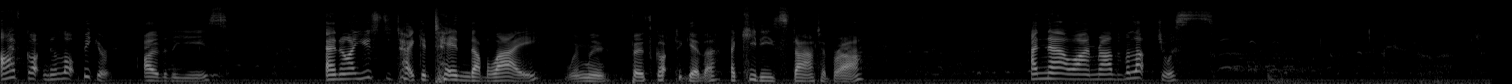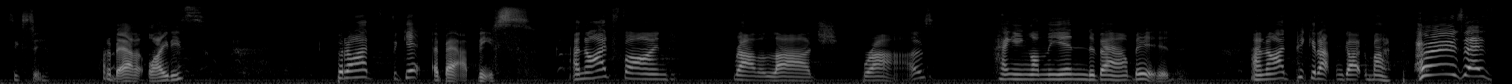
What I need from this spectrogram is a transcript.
I've gotten a lot bigger over the years. And I used to take a 10 AA when we first got together, a kiddie's starter bra. And now I'm rather voluptuous. 60. What about it, ladies? But I'd forget about this. And I'd find rather large bras hanging on the end of our bed. And I'd pick it up and go to my, whose is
